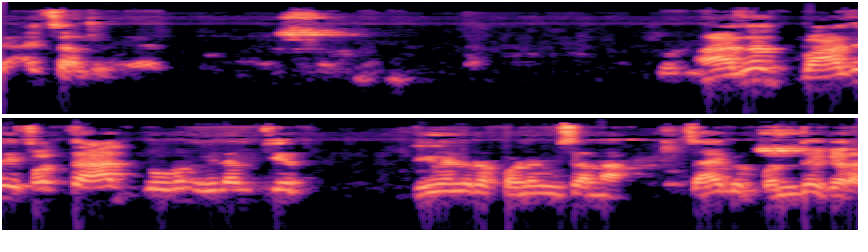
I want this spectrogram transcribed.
काय चालू आहे? आजच माझे फक्त हात जोडून विनंती आहे देवेंद्र फडणवीसांना साहेब हे बंद करा.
